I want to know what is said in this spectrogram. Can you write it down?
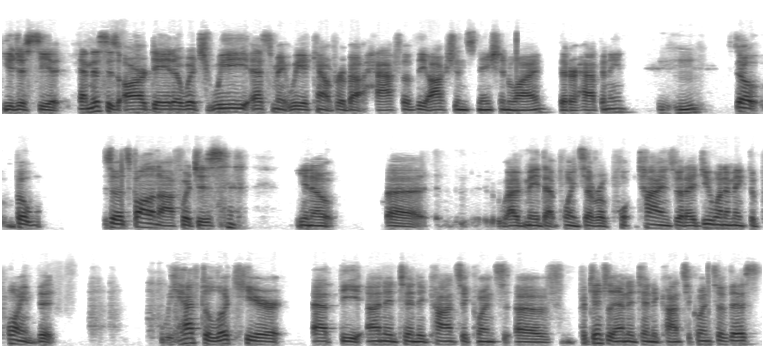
You just see it. And this is our data, which we estimate we account for about half of the auctions nationwide that are happening. Mm-hmm. So, but so it's fallen off, which is, you know, uh, I've made that point several po- times, but I do want to make the point that we have to look here at the unintended consequence of potentially unintended consequence of this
